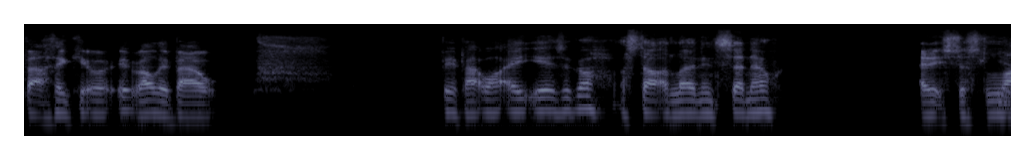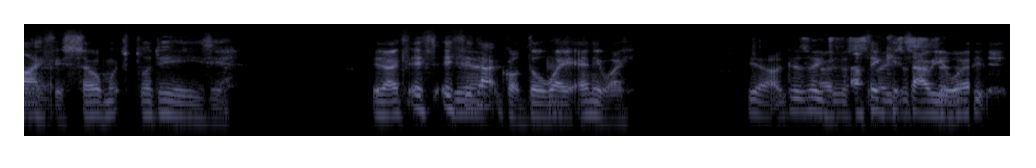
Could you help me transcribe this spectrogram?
But I think it, it was only about be about what eight years ago. I started learning to say no, and it's just life is so much bloody easier. You know, if if, if you're that good, they'll wait anyway. Yeah, because I just I think it's how you pe- it.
